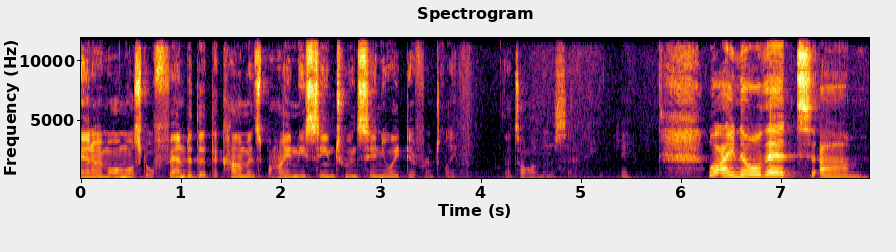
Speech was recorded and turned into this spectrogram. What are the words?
and I'm almost offended that the comments behind me seem to insinuate differently. That's all I'm going to say. Well, I know that um,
